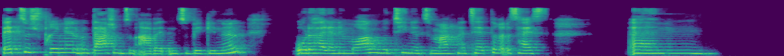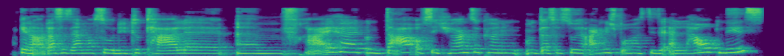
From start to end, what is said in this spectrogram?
Bett zu springen und da schon zum Arbeiten zu beginnen. Oder halt eine Morgenroutine zu machen, etc. Das heißt, ähm, genau, das ist einfach so die totale ähm, Freiheit und da auf sich hören zu können und das, was du ja angesprochen hast, diese Erlaubnis,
